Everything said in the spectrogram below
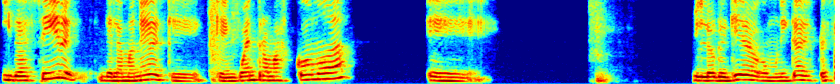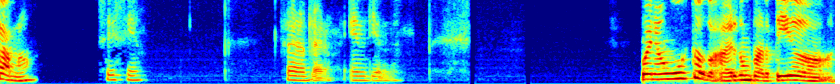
y decir de la manera que, que encuentro más cómoda eh, lo que quiero comunicar y expresar, ¿no? sí, sí, claro, claro, entiendo. Bueno, un gusto haber compartido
